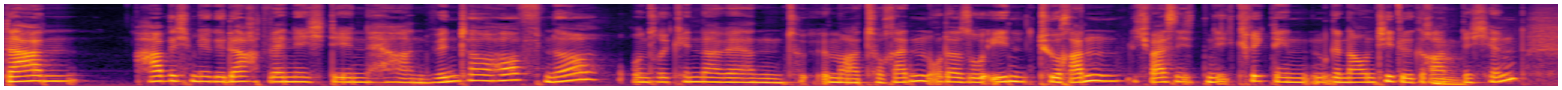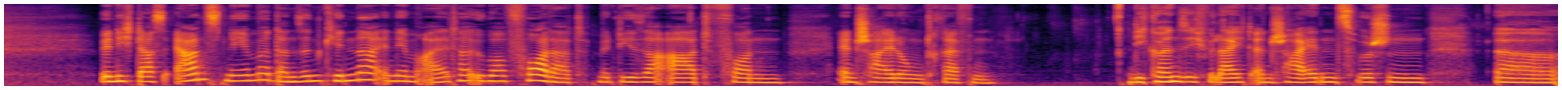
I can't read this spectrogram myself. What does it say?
Dann habe ich mir gedacht, wenn ich den Herrn Winterhoff, ne, unsere Kinder werden immer Tyrannen oder so, Tyrannen, ich weiß nicht, ich kriege den genauen Titel gerade hm. nicht hin. Wenn ich das ernst nehme, dann sind Kinder in dem Alter überfordert mit dieser Art von Entscheidungen treffen. Die können sich vielleicht entscheiden zwischen, äh,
